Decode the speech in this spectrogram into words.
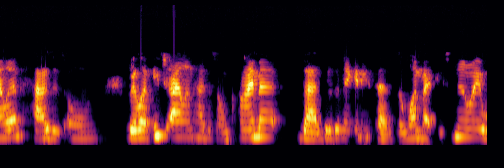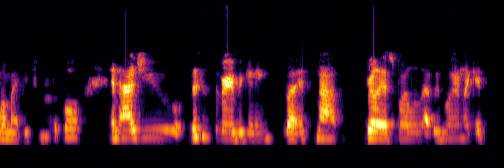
island has its own. We learned each island has its own climate that doesn't make any sense. So one might be snowy, one might be tropical, and as you, this is the very beginning, but it's not really a spoiler that we've learned. Like, it's,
